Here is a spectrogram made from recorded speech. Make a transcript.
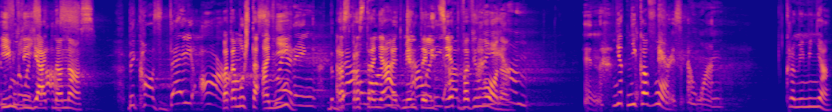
им влиять на нас, потому что они распространяют менталитет Вавилона. Нет никого, кроме меня.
